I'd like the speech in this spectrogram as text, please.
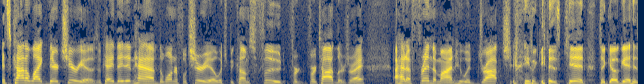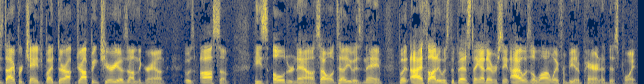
it's kind of like their Cheerios, okay? They didn't have the wonderful Cheerio, which becomes food for, for toddlers, right? I had a friend of mine who would drop, he would get his kid to go get his diaper changed by drop, dropping Cheerios on the ground. It was awesome. He's older now, so I won't tell you his name, but I thought it was the best thing I'd ever seen. I was a long way from being a parent at this point.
